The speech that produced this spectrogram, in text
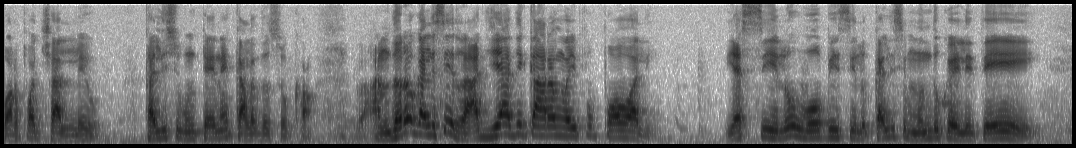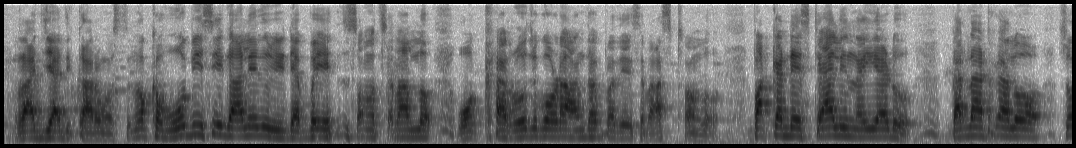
పొరపచ్చాలు లేవు. కలిసి ఉంటేనే కలదు సుఖం. అందరూ కలిసి రాజ్యాధికారం వైపు పోవాలి. ఎస్సీలు ఓబీసీలు కలిసి ముందుకు వెళితే రాజ్యాధికారం వస్తుంది. ఒక్క ఓబీసీ కాలేదు ఈ డెబ్బై ఐదు సంవత్సరాల్లో. ఒక్క రోజు కూడా ఆంధ్రప్రదేశ్ రాష్ట్రంలో. పక్కనే స్టాలిన్ అయ్యాడు. కర్ణాటకలో సో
